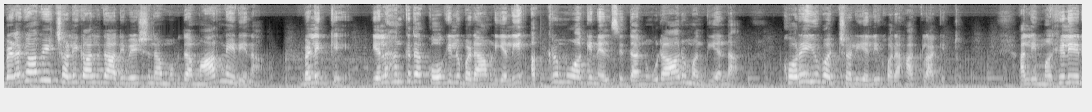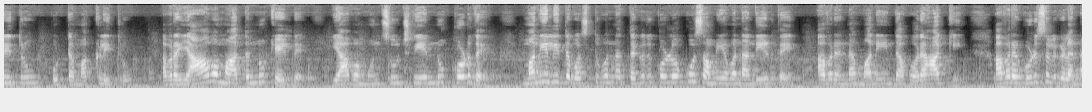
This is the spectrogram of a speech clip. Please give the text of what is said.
ಬೆಳಗಾವಿ ಚಳಿಗಾಲದ ಅಧಿವೇಶನ ಮುಗಿದ ಮಾರನೇ ದಿನ ಬೆಳಿಗ್ಗೆ ಯಲಹಂಕದ ಕೋಗಿಲು ಬಡಾವಣೆಯಲ್ಲಿ ಅಕ್ರಮವಾಗಿ ನೆಲೆಸಿದ್ದ ನೂರಾರು ಮಂದಿಯನ್ನ ಕೊರೆಯುವ ಚಳಿಯಲ್ಲಿ ಹೊರಹಾಕಲಾಗಿತ್ತು. ಅಲ್ಲಿ ಮಹಿಳೆಯರಿದ್ರು, ಪುಟ್ಟ ಮಕ್ಕಳಿದ್ರು. ಅವರ ಯಾವ ಮಾತನ್ನೂ ಕೇಳದೆ, ಯಾವ ಮುನ್ಸೂಚನೆಯನ್ನೂ ಕೊಡದೆ, ಮನೆಯಲ್ಲಿದ್ದ ವಸ್ತುವನ್ನ ತೆಗೆದುಕೊಳ್ಳೋಕ್ಕೂ ಸಮಯವನ್ನ ನೀಡದೆ ಅವರನ್ನ ಮನೆಯಿಂದ ಹೊರಹಾಕಿ ಅವರ ಗುಡಿಸಲುಗಳನ್ನ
